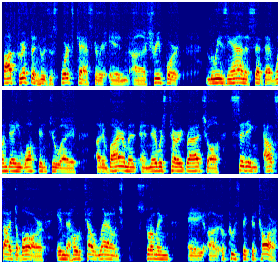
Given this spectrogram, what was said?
Bob Griffin, who's a sportscaster in uh, Shreveport, Louisiana, said that one day he walked into a an environment and there was Terry Bradshaw sitting outside the bar in the hotel lounge strumming a uh, acoustic guitar,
